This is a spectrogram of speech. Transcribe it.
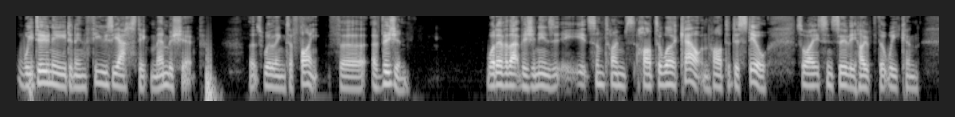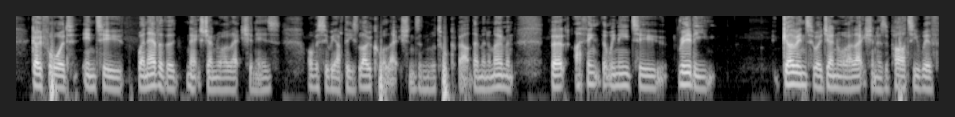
we do need an enthusiastic membership that's willing to fight for a vision. Whatever that vision is, it's sometimes hard to work out and hard to distill. So I sincerely hope that we can go forward into whenever the next general election is. Obviously, we have these local elections, and we'll talk about them in a moment. But I think that we need to really go into a general election as a party with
